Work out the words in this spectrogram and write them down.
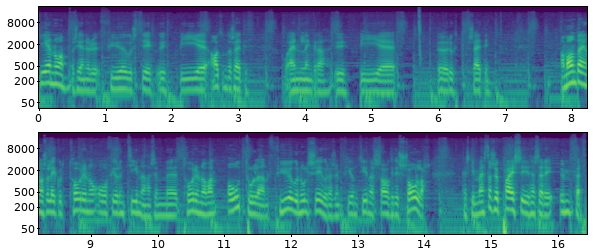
Genoa og síðan eru fjögur stig upp í átjóndarsætið og enn lengra upp í örugt sæti. Á mándaginn var svo leikur Torino og Fiorentina þar sem Torino vann ótrúlegan 4-0 sigur þar sem Fiorentina sá ekki til sólar, kannski mestan surprise í þessari umferð.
